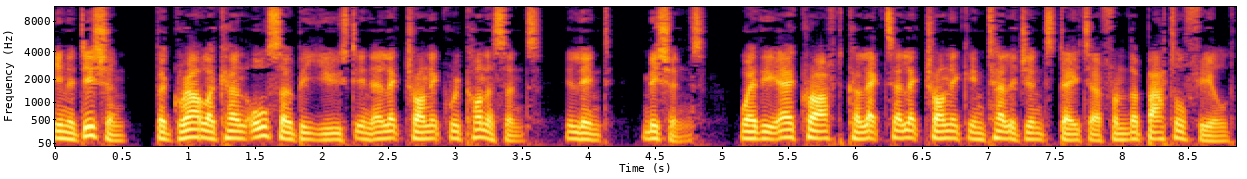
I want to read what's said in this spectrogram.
In addition, the Growler can also be used in electronic reconnaissance ELINT, missions, where the aircraft collects electronic intelligence data from the battlefield,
